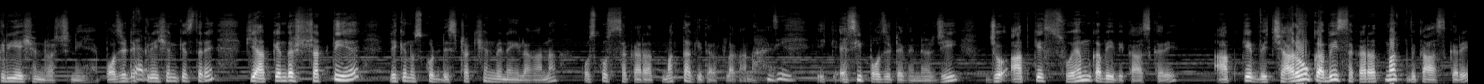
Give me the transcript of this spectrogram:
क्रिएशन रचनी है। पॉजिटिव क्रिएशन किस तरह? कि आपके अंदर शक्ति है लेकिन उसको डिस्ट्रक्शन में नहीं लगाना उसको सकारात्मकता की तरफ़ लगाना है। एक ऐसी पॉजिटिव एनर्जी जो आपके स्वयं का भी विकास करे आपके विचारों का भी सकारात्मक विकास करे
